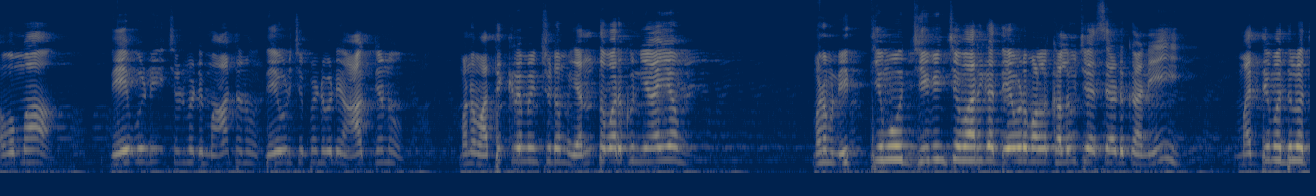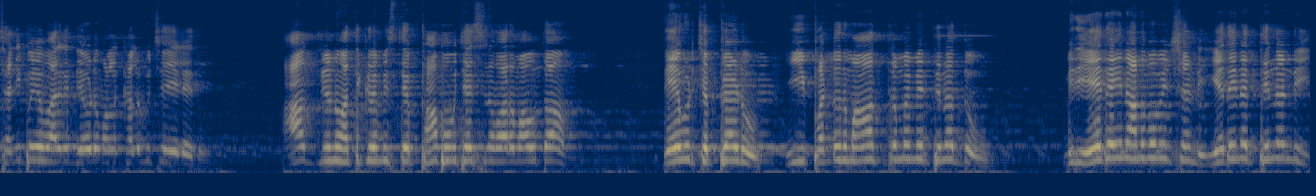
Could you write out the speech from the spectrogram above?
అవమ్మా దేవుడి ఇచ్చినటువంటి మాటను దేవుడు చెప్పినటువంటి ఆజ్ఞను మనం అతిక్రమించడం ఎంతవరకు న్యాయం? మనం నిత్యము జీవించే వారిగా దేవుడు మనల్ని కలుగు చేశాడు కానీ మధ్య మధ్యలో చనిపోయే వారికి దేవుడు మనల్ని కలుగు చేయలేదు. ఆజ్ఞను అతిక్రమిస్తే పాపము చేసిన వారం అవుతాం. దేవుడు చెప్పాడు ఈ పండును మాత్రమే మీరు తినద్దు. మీరు ఏదైనా అనుభవించండి ఏదైనా తినండి.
